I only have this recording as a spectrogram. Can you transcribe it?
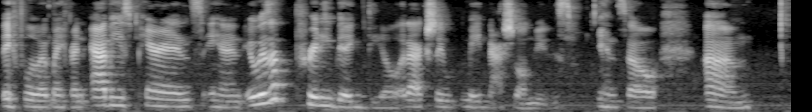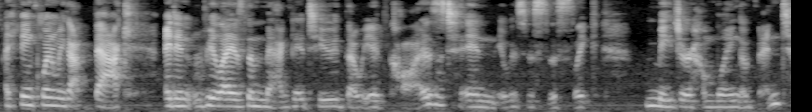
they flew up my friend Abby's parents, and it was a pretty big deal. It actually made national news. And so um, I think when we got back, I didn't realize the magnitude that we had caused. And it was just this like major humbling event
